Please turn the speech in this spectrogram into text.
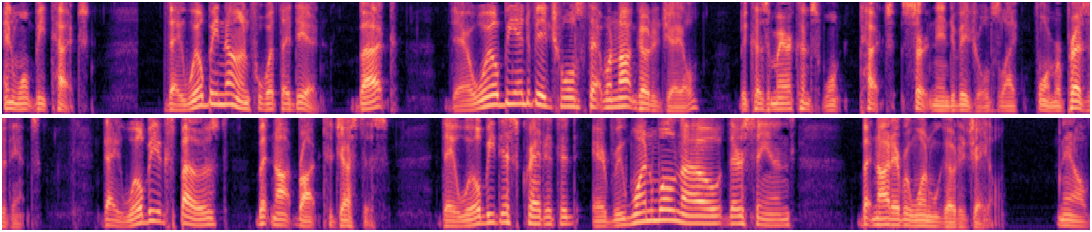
and won't be touched. They will be known for what they did, but there will be individuals that will not go to jail because Americans won't touch certain individuals like former presidents. They will be exposed, but not brought to justice. They will be discredited. Everyone will know their sins, but not everyone will go to jail. Now,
